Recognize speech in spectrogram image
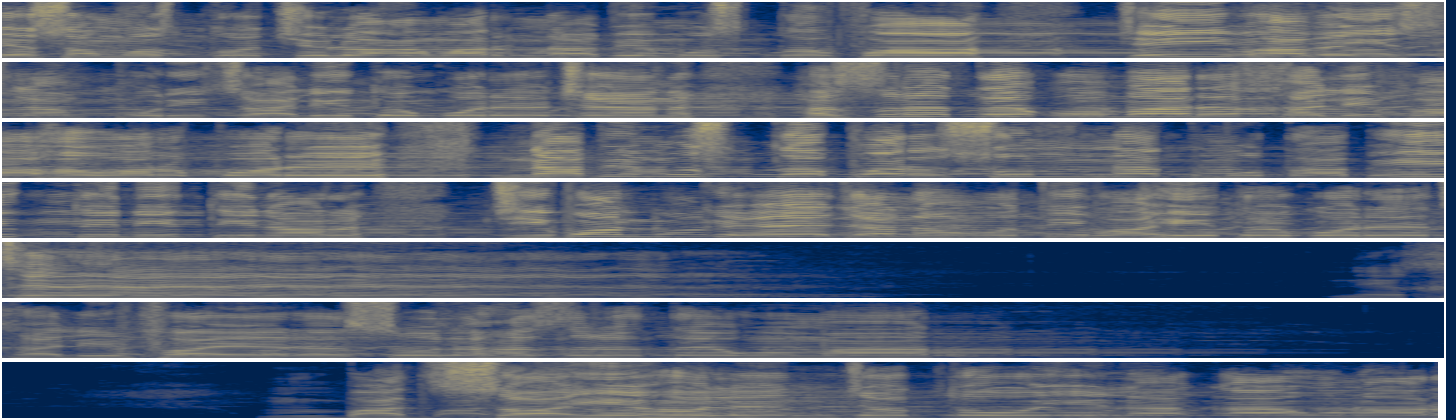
যে সমস্ত ছিল, আমার নাবি মুস্তফা যেইভাবে ইসলাম পরিচালিত করেছেন হজরত ওমর খালিফা হওয়ার পরে নাবি মুস্তফার সুন্নাত মোতাবিক তিনি তিনার জীবনকে যেন অতিবাহিত করেছেন। খালিফায় রসুল হজরত উমার। বাদশাহী হলেন যত এলাকা ওনার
